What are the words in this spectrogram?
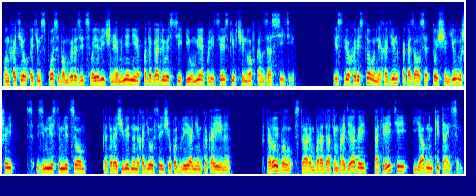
Он хотел этим способом выразить свое личное мнение о догадливости и уме полицейских чинов Канзас-Сити. Из трех арестованных один оказался тощим юношей с землистым лицом, который, очевидно, находился еще под влиянием кокаина. Второй был старым бородатым бродягой, а третий — явным китайцем.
